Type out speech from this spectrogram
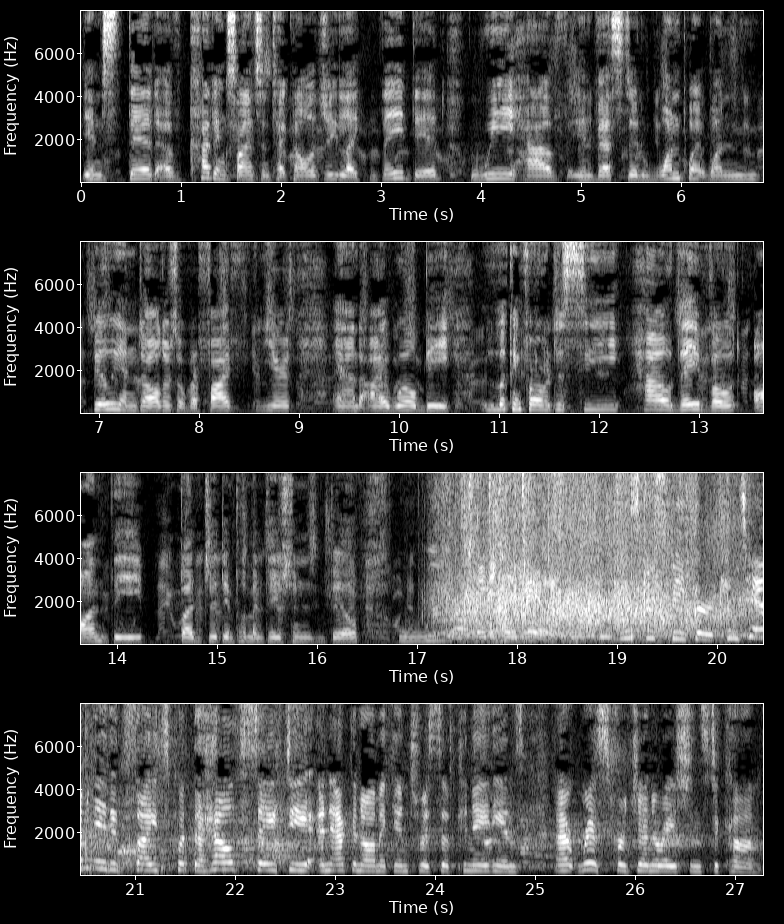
Instead of cutting science and technology like they did, we have invested $1.1 billion over five years, and I will be looking forward to see how they vote on the budget implementation bill. We Mr. Speaker, contaminated sites put the health, safety, and economic interests of Canadians at risk for generations to come.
